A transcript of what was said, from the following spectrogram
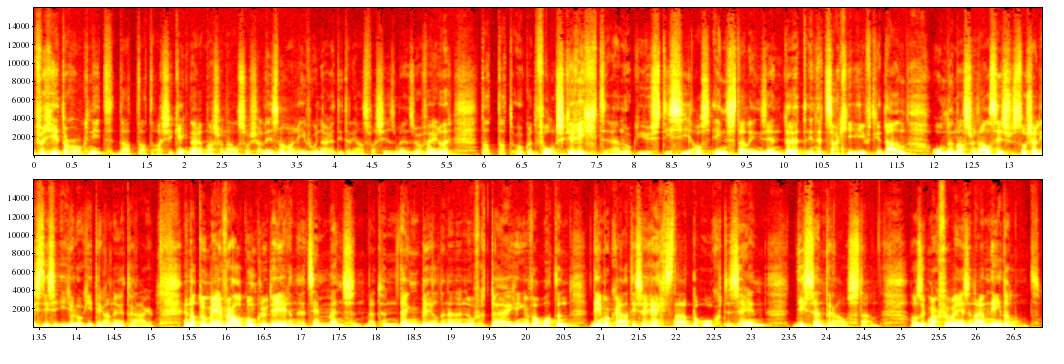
vergeet toch ook niet dat, dat als je kijkt naar het nationaal socialisme, maar even naar het Italiaans fascisme en zo verder, dat, dat ook het volksgericht en ook justitie als instelling zijn duit in het zakje heeft gedaan om de nationaal-socialistische ideologie te gaan uitdragen. En dat doet mij vooral concluderen, het zijn mensen met hun denkbeelden en hun overtuigingen van wat een democratische rechtsstaat beoogt te zijn, die centraal staan. Als ik mag verwijzen naar Nederland.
